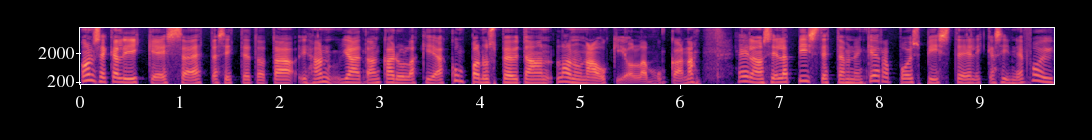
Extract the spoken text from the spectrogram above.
on sekä liikkeissä että sitten tota, ihan jaetaan kadullakin ja kumppanuuspöytä on Lanun aukiolla mukana. Heillä on siellä piste, tämmöinen kerro pois piste, eli sinne voi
